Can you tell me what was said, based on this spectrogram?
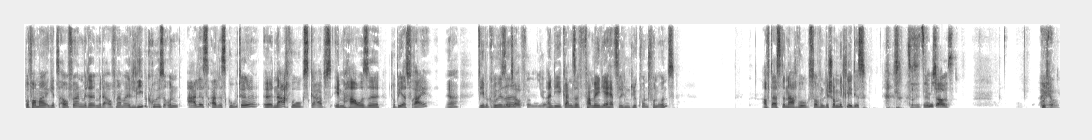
bevor wir jetzt aufhören mit der, mit der Aufnahme, liebe Grüße und alles, alles Gute. Äh, Nachwuchs gab's im Hause Tobias Frei. Ja, liebe Grüße an die ganze Familie. Herzlichen Glückwunsch von uns. Auf dass der Nachwuchs hoffentlich schon Mitglied ist. So sieht's nämlich aus. Gut. Also,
